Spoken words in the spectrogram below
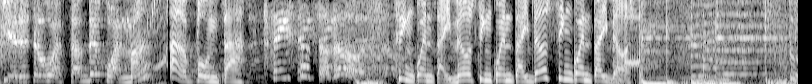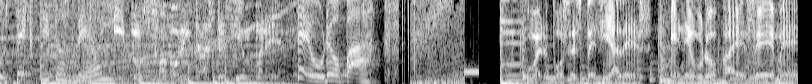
¿Quieres el WhatsApp de Juanma? Apunta. 682 52 52 52. Tus éxitos de hoy. Y tus favoritas de siempre. Europa. Cuerpos especiales en Europa FM.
